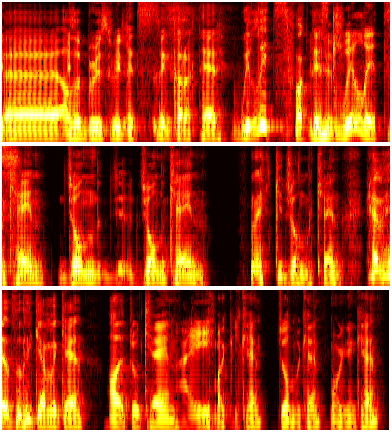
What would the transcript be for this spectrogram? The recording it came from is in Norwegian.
Eh, altså Bruce Willits sin karakter. Willits, faktisk. Willits. Kane. John, John Kane. ikke John McCain. Jeg vet at det ikke er McCain. Han heter jo Kane. Nei. Michael Kane? John McCain? Morgan Kane?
